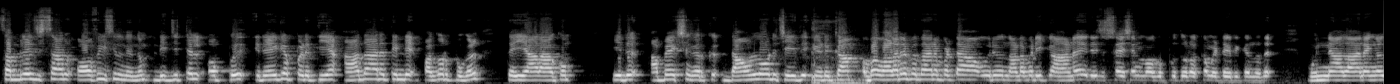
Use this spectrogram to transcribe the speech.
സബ് രജിസ്ട്രാർ ഓഫീസിൽ നിന്നും ഡിജിറ്റൽ ഒപ്പ് രേഖപ്പെടുത്തിയ ആധാരത്തിന്റെ പകർപ്പുകൾ തയ്യാറാക്കും. ഇത് അപേക്ഷകർക്ക് ഡൗൺലോഡ് ചെയ്ത് എടുക്കാം. അപ്പൊ വളരെ പ്രധാനപ്പെട്ട ഒരു നടപടിക്കാണ് രജിസ്ട്രേഷൻ വകുപ്പ് തുടക്കമിട്ടിരിക്കുന്നത് മുന്നാധാരങ്ങൾ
